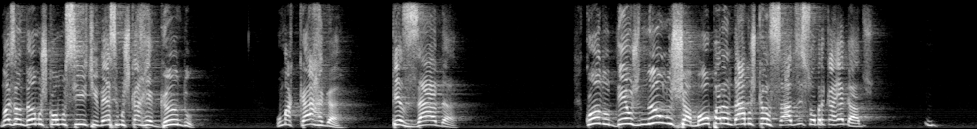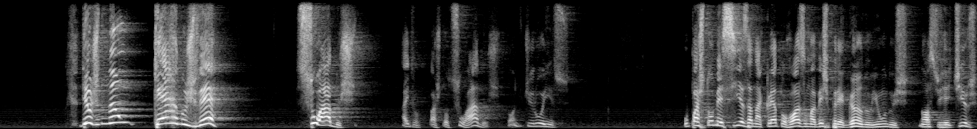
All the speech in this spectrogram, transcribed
nós andamos como se estivéssemos carregando uma carga pesada. Quando Deus não nos chamou para andarmos cansados e sobrecarregados. Deus não quer nos ver suados. Aí, pastor, suados? Onde tirou isso? O pastor Messias Anacleto Rosa, uma vez pregando em um dos nossos retiros,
